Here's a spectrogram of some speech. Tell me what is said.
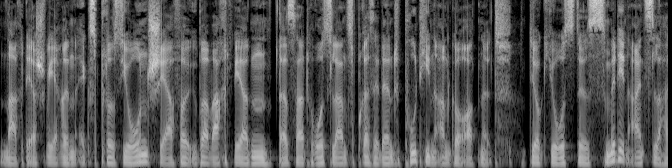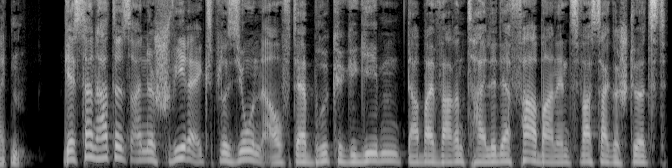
nach der schweren Explosion schärfer überwacht werden. Das hat Russlands Präsident Putin angeordnet. Dirk Justis mit den Einzelheiten. Gestern hatte es eine schwere Explosion auf der Brücke gegeben. Dabei waren Teile der Fahrbahn ins Wasser gestürzt.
